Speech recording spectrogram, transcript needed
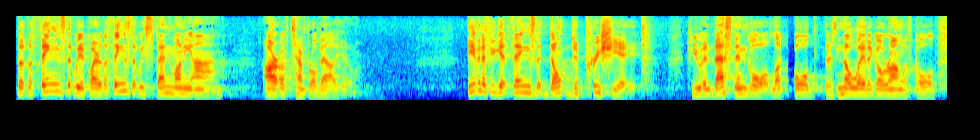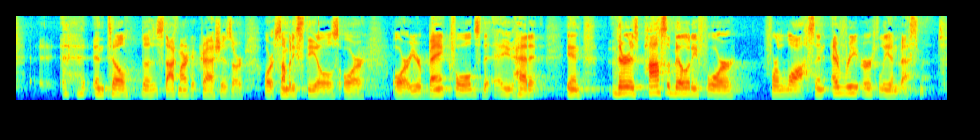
The, the things that we acquire, the things that we spend money on, are of temporal value. Even if you get things that don't depreciate, if you invest in gold, look, gold, there's no way to go wrong with gold until the stock market crashes or, or somebody steals or, or your bank folds that you had it in. There is possibility for, for loss in every earthly investment.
